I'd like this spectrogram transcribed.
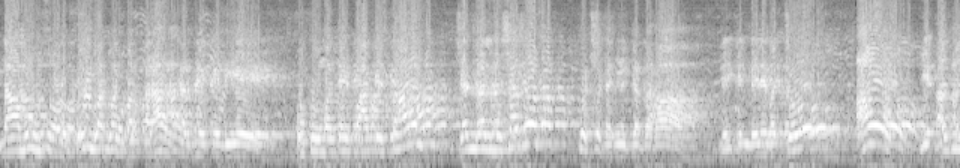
ناموس اور حرمت کو برقرار کرنے کے لیے حکومت پاکستان، جنرل مشرف کچھ نہیں کر رہا۔ لیکن میرے بچوں، آؤ یہ عزم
